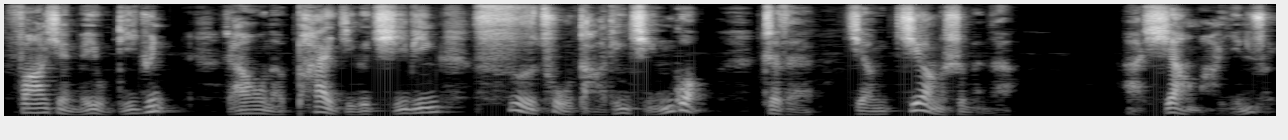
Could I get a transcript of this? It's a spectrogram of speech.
发现没有敌军，然后呢派几个骑兵四处打听情况，这才将将士们呢。啊，下马饮水。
